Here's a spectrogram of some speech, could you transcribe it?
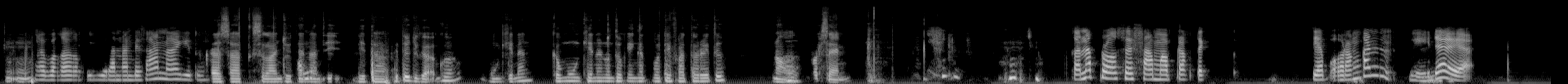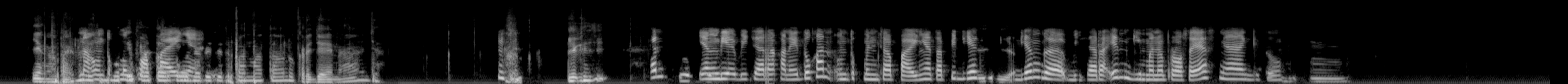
Mm-mm. nggak bakal kepikiran sampai sana gitu Pada saat selanjutnya nanti di tahap itu juga gue kemungkinan kemungkinan untuk ingat motivator itu 0%. karena proses sama praktek tiap orang kan beda ya Ya ngapain lu Nah, bikin untuk mencapainya. dari di depan mata lu kerjain aja. Iya kan sih? yang dia bicarakan itu kan untuk mencapainya tapi dia Iya. dia nggak bicarain gimana prosesnya gitu Hmm.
